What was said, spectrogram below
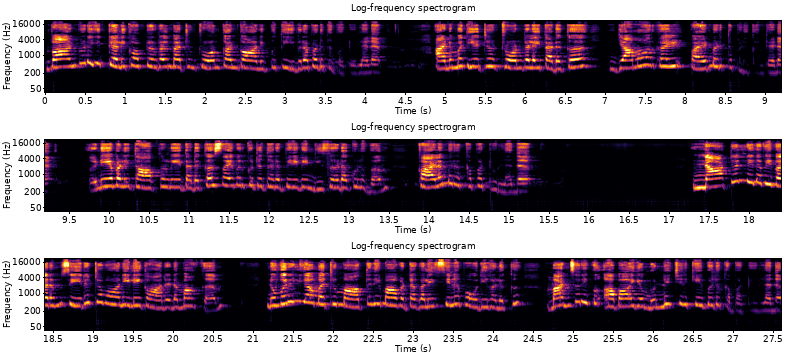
வான்படையின் ஹெலிகாப்டர்கள் மற்றும் ட்ரோன் கண்காணிப்பு தீவிரப்படுத்தப்பட்டுள்ளன அனுமதியற்ற ட்ரோன்களை தடுக்க ஜமார்கள் பயன்படுத்தப்படுகின்றன. இணையவழி தாக்குதலை தடுக்க சைபர் குற்றத்தர பிரிவின் விசேட குழுவும் களமிறக்கப்பட்டுள்ளது. நாட்டில் நிலவி வரும் சீரற்ற வானிலை காரணமாக நுவரெலியா மற்றும் மாத்தளை மாவட்டங்களில் சில பகுதிகளுக்கு மண்சரிவு அபாய முன்னெச்சரிக்கை விடுக்கப்பட்டுள்ளது.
